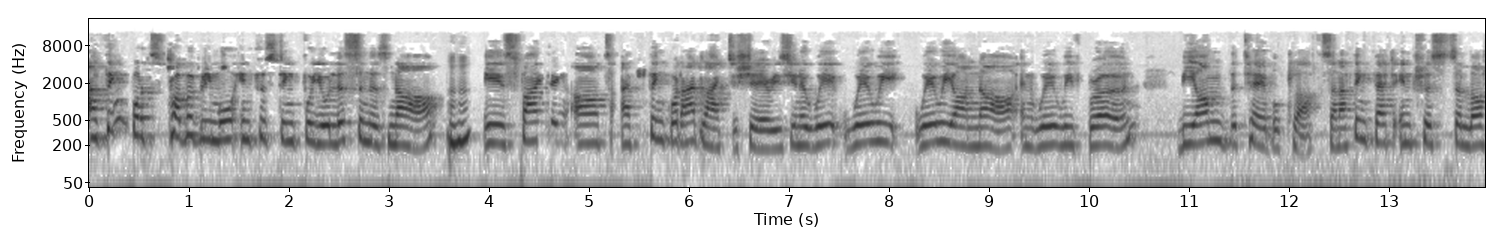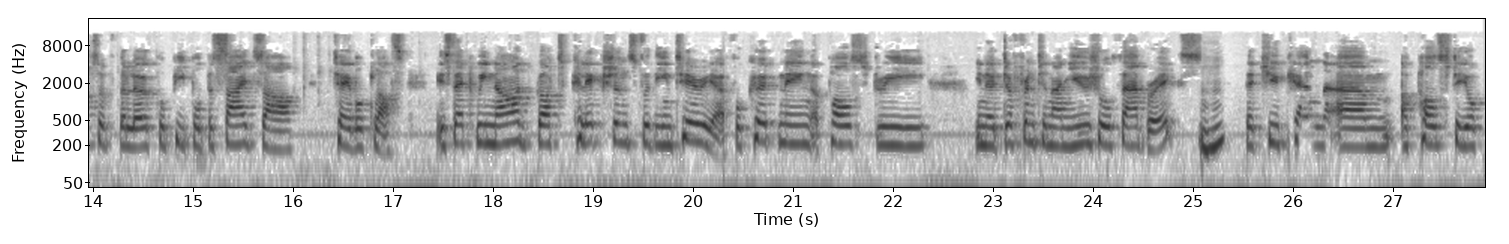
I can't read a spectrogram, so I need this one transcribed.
I think what's probably more interesting for your listeners now Mm-hmm. is finding out. I think what I'd like to share is, you know, where where we where we are now and where we've grown beyond the tablecloths, and I think that interests a lot of the local people besides our tablecloths. Is that we now got collections for the interior, for curtaining, upholstery, you know, different and unusual fabrics that you can um, upholster your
